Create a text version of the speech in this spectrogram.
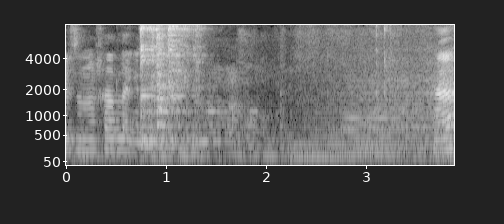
এর জন্য স্বাদ লাগে না। হ্যাঁ?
